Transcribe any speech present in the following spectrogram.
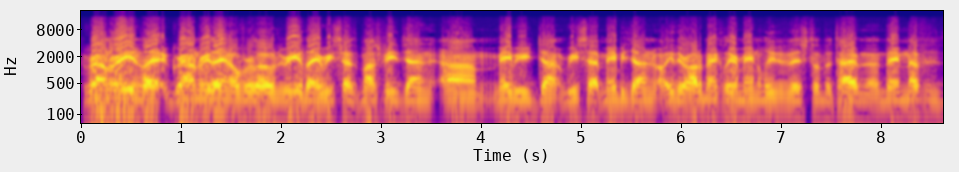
The ground relay, ground relay and overload relay resets must be done, um, maybe done, reset may be done either automatically or manually to this to the time. The method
